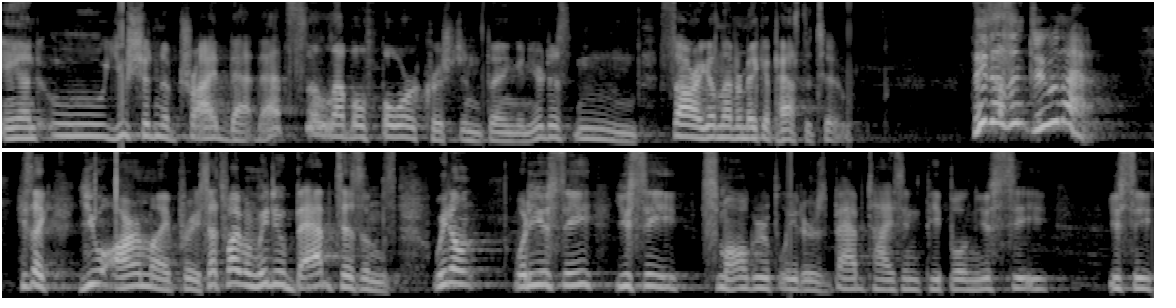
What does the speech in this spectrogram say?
And, ooh, you shouldn't have tried that. That's a level four Christian thing. And you're just, mm, sorry, you'll never make it past a two. He doesn't do that. He's like, you are my priest. That's why when we do baptisms, we don't what do you see? You see small group leaders baptizing people, and you see, you see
